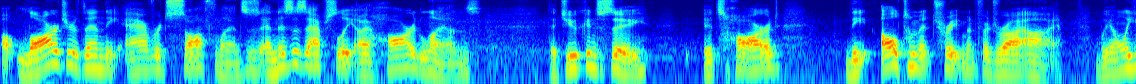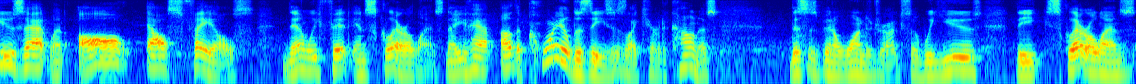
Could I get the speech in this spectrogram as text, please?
uh, larger than the average soft lenses. And this is absolutely a hard lens that you can see. It's hard. The ultimate treatment for dry eye. We only use that when all else fails. Then we fit in scleral lens. Now you have other corneal diseases like keratoconus. This has been a wonder drug. So we use the scleral lens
